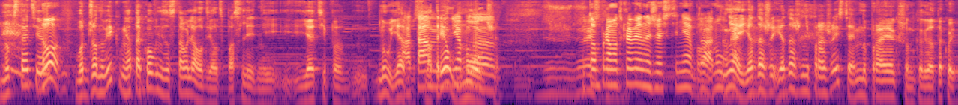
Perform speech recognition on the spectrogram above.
Ну, кстати, Ну- вот Джон Уик меня такого не заставлял делать последний. Я типа, ну, я А смотрел не было Ну, там прям откровенной жести не было. Да, ну, Не, я даже, я даже не про жесть, а именно про экшен, когда такой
